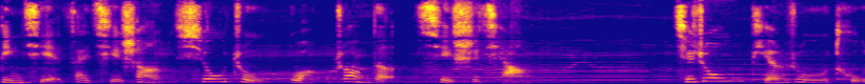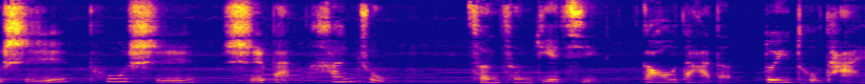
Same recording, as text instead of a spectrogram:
并且在其上修筑网状的砌石墙，其中填入土石。铺石石板夯筑，层层叠起高大的堆土台。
